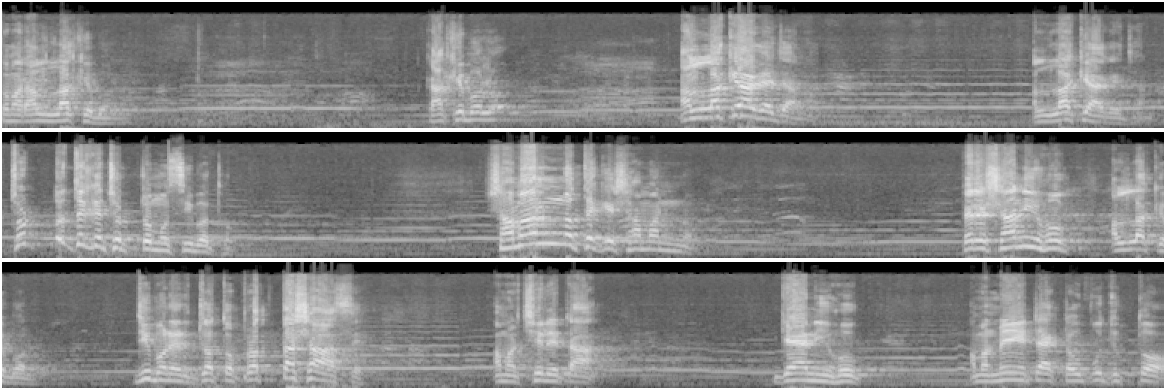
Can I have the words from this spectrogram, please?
তোমার আল্লাহকে বলো। কাকে বলো? আল্লাহকে আগে জানো। আল্লাহকে আগে জানো। ছোট্ট থেকে ছোট্ট মুসিবত হোক। সামান্য থেকে সামান্য। পেরেশানি হোক, আল্লাহকে বলো। জীবনের যত প্রত্যাশা আছে, আমার ছেলেটা জ্ঞানী হোক, আমার মেয়েটা একটা উপযুক্ত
